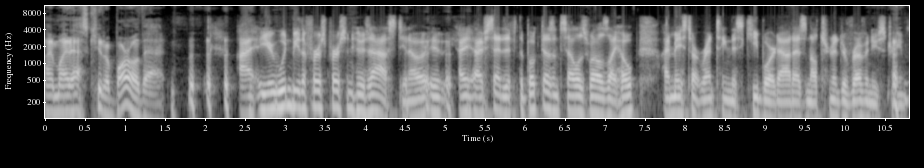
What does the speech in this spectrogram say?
I might ask you to borrow that. I, you wouldn't be the first person who's asked. You know, it, I, have said if the book doesn't sell as well as I hope, I may start renting this keyboard out as an alternative revenue stream.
